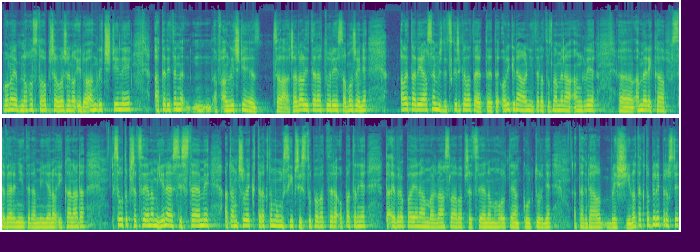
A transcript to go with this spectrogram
ono je mnoho z toho přeloženo i do angličtiny a tedy ten, v angličtině je celá řada literatury samozřejmě, ale tady já jsem vždycky říkala, to je, to je, to je originální, teda to znamená Anglie, eh, Amerika, severní, teda míněno i Kanada, jsou to přece jenom jiné systémy a tam člověk teda k tomu musí přistupovat teda opatrně. Ta Evropa je nám marná sláva přece jenom hold nějak kulturně a tak dál bližší. No tak to byly prostě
